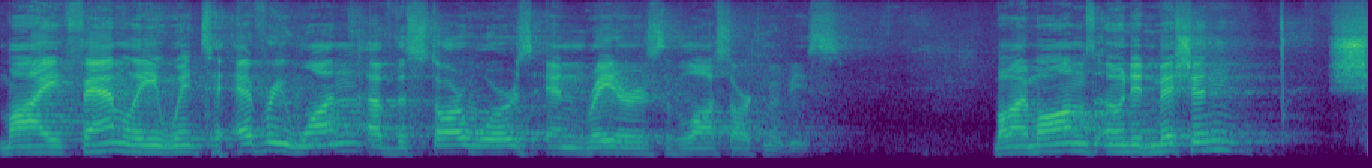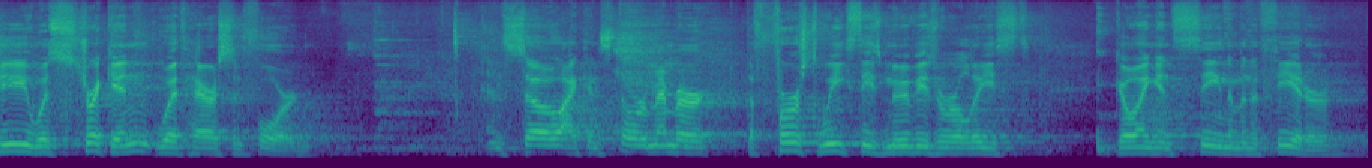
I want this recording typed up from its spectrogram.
my family went to every one of the Star Wars and Raiders of the Lost Ark movies. By my mom's own admission, she was stricken with Harrison Ford. And so I can still remember the first weeks these movies were released, going and seeing them in the theater.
